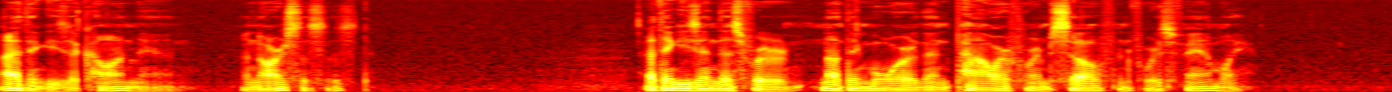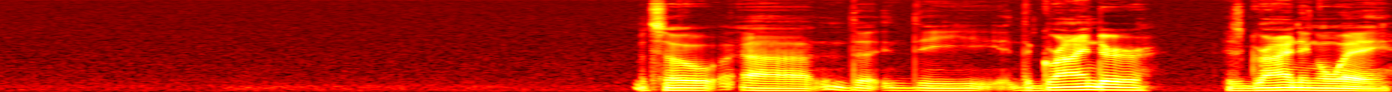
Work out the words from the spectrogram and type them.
I think he's a con man, a narcissist. I think he's in this for nothing more than power for himself and for his family. But so uh, the the the grinder is grinding away,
